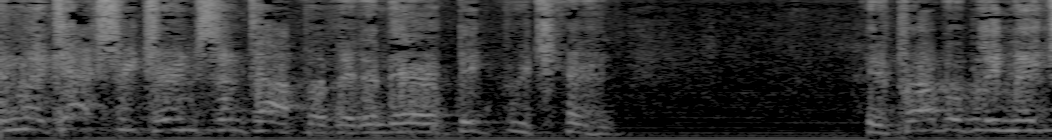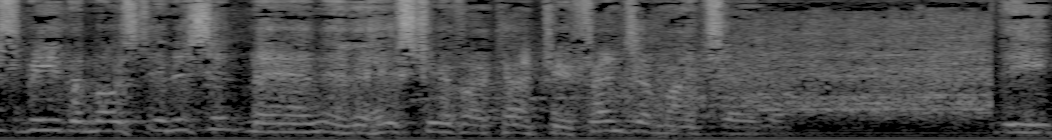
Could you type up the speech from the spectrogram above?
And my tax returns on top of it, and they're a big return. It probably makes me the most innocent man in the history of our country. Friends of mine say that. The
